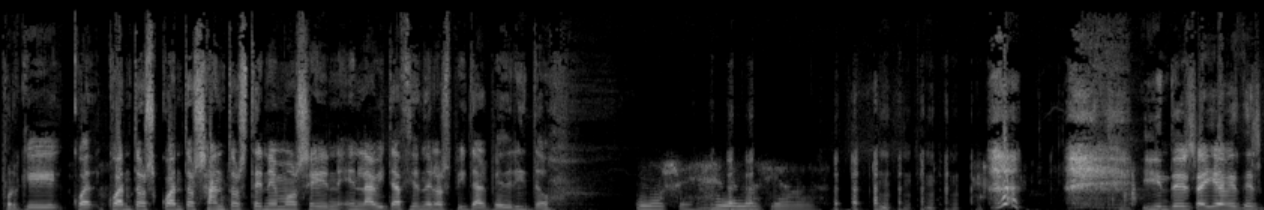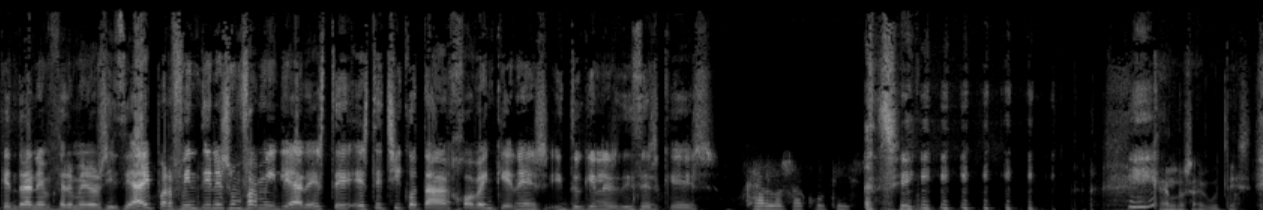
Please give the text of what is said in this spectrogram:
porque ¿cuántos cuántos santos tenemos en, en la habitación del hospital, Pedrito? No sé, demasiado. Y entonces hay a veces que entran enfermeros y dice, ay, por fin tienes un familiar, este este chico tan joven quién es y tú quién les dices que es. Carlos Acutis. Sí. Carlos Agutes.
